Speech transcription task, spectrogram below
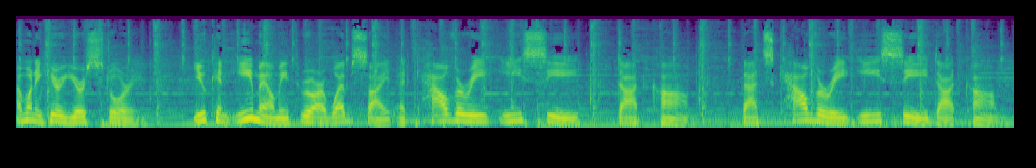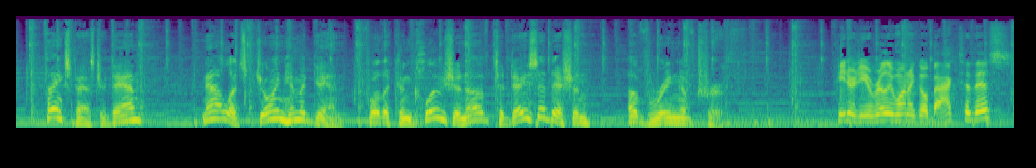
I want to hear your story. You can email me through our website at calvaryec.com. That's calvaryec.com. Thanks, Pastor Dan. Now let's join him again for the conclusion of today's edition of Ring of Truth. Peter, do you really want to go back to this?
